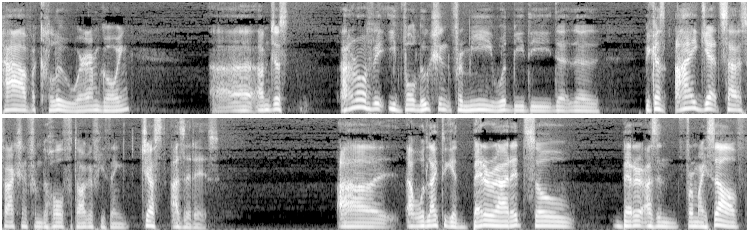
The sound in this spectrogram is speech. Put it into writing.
have a clue where I'm going. Uh, I'm just I don't know if evolution for me would be the the the because I get satisfaction from the whole photography thing just as it is. Uh, I would like to get better at it, so better as in for myself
